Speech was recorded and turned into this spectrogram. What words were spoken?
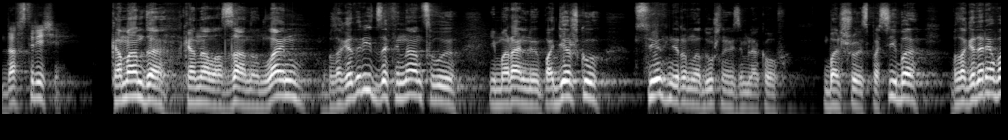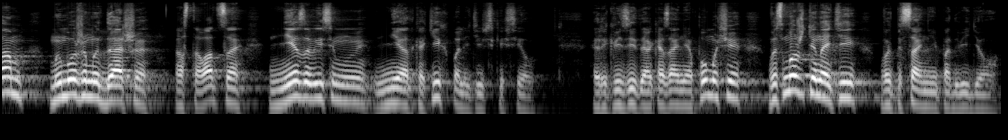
До встречи! Команда канала ЗАН Онлайн благодарит за финансовую и моральную поддержку всех неравнодушных земляков. Большое спасибо. Благодаря вам мы можем и дальше оставаться независимыми ни от каких политических сил. Реквизиты оказания помощи вы сможете найти в описании под видео.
